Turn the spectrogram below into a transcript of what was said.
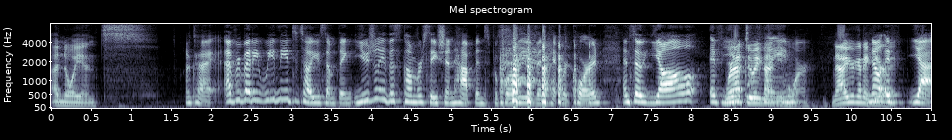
annoyance. Okay, everybody, we need to tell you something. Usually, this conversation happens before we even hit record, and so y'all, if you We're not doing that anymore. Now you're gonna No, hear if it. yeah,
